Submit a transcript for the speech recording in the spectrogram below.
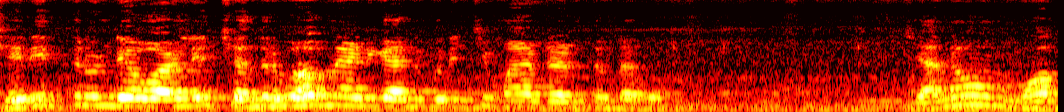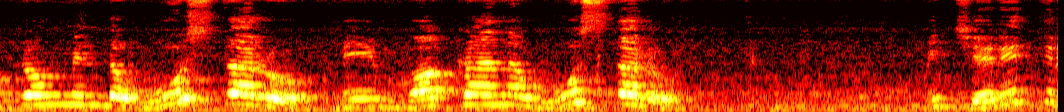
చరిత్ర ఉండేవాళ్ళు చంద్రబాబు నాయుడు గారి గురించి మాట్లాడుతున్నారు. జనం మొఖం మీద ఊస్తారు. మీ మొఖాన ఊస్తారు. మీ చరిత్ర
